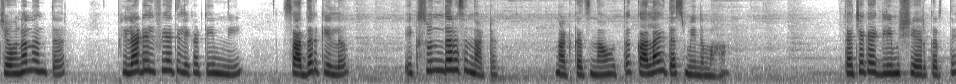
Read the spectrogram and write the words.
जेवणानंतर फिलाडेल्फियातील एका टीमनी सादर केलं एक सुंदर असं नाटक. नाटकाचं नाव होतं कालाय तस्मे नमहा त्याचे काही ग्लिम शेअर करते.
